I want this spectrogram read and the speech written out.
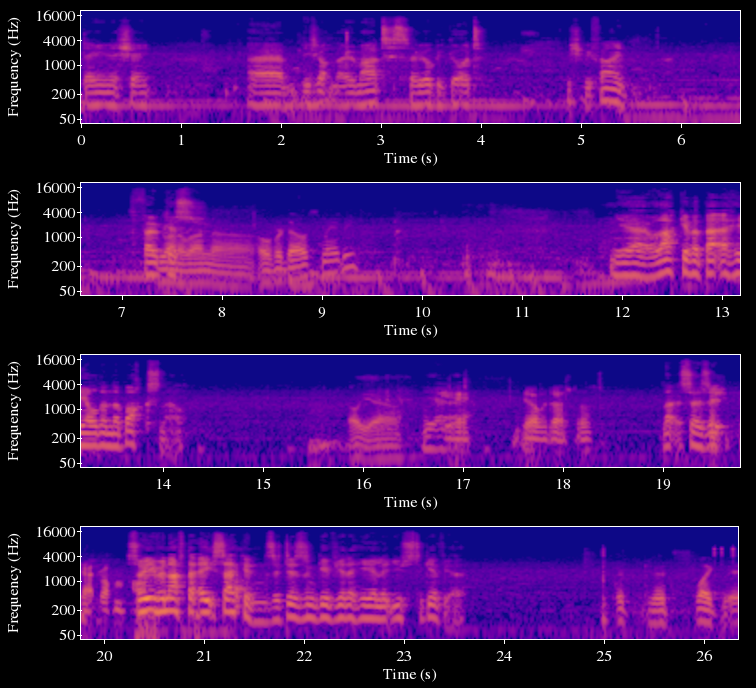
Danish ain't. Um, he's got Nomad, so he'll be good. We should be fine. You want Focus. to run uh, overdose, maybe? Yeah, will that give a better heal than the box now? Oh yeah. Yeah. Yeah, the overdose does. That, so is it? if you can't drop 'em So even after eight seconds, it doesn't give you the heal it used to give you. It, it's like uh,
